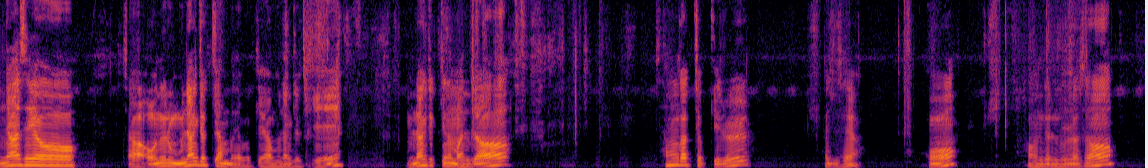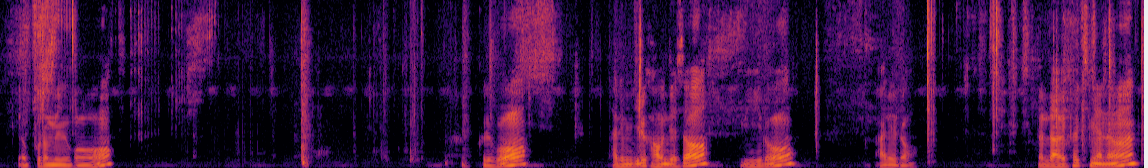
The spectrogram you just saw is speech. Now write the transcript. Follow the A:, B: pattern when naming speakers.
A: 안녕하세요. 자, 오늘은 문양접기 한번 해볼게요. 문양접기. 문양접기는 먼저 삼각접기를 해주세요. 고 가운데를 눌러서 옆으로 밀고 그리고 다림질을 가운데서 위로 아래로 그런 다음에 펼치면은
